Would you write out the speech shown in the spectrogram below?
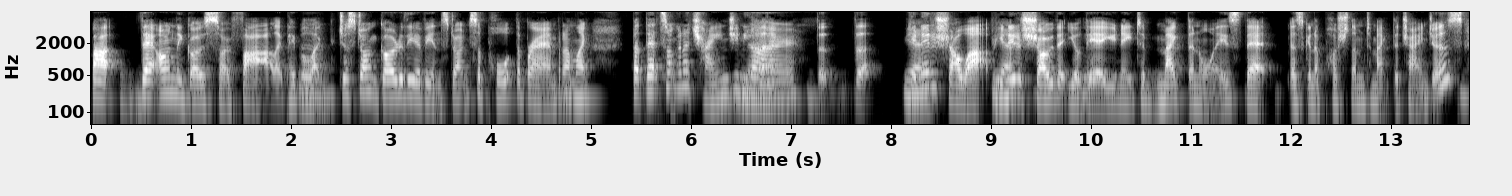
But that only goes so far. Like people are Mm. like, just don't go to the events, don't support the brand. But I'm like, but that's not going to change anything. No. The, the, Yeah. You need to show up. You Yeah. need to show that you're Yeah. there. You need to make the noise that is going to push them to make the changes. Mm.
